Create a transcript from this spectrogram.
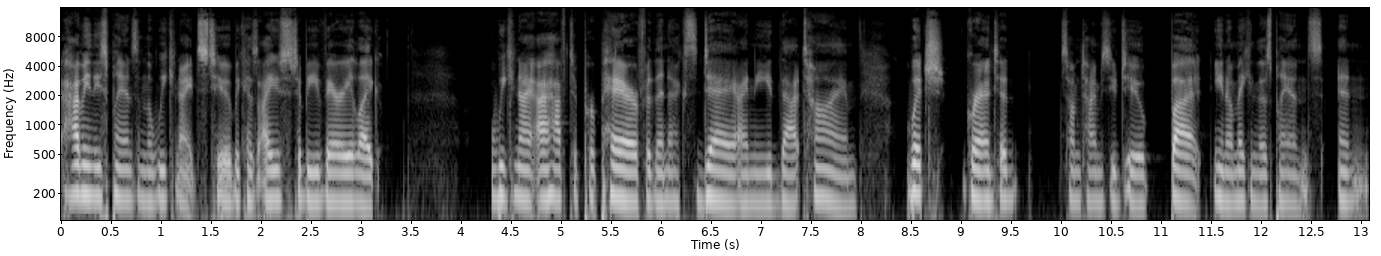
having these plans in the weeknights too because i used to be very like weeknight i have to prepare for the next day i need that time which granted sometimes you do but you know making those plans and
